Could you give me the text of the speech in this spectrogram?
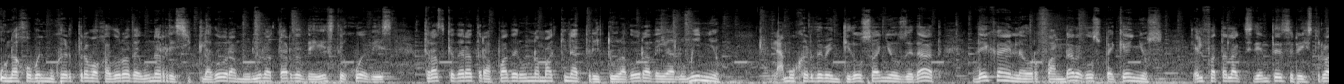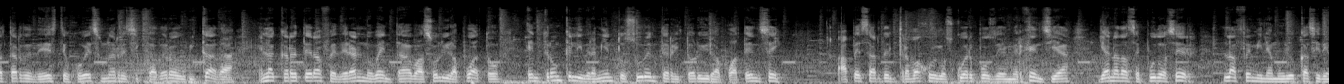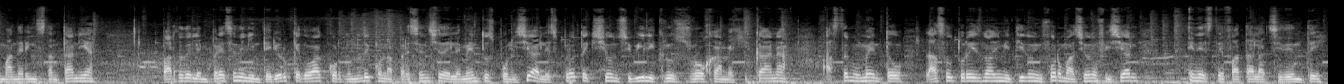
Una joven mujer trabajadora de una recicladora murió la tarde de este jueves tras quedar atrapada en una máquina trituradora de aluminio. La mujer de 22 años de edad deja en la orfandad de dos pequeños. El fatal accidente se registró la tarde de este jueves en una recicladora ubicada en la carretera federal 90 Basol Irapuato, en Tronque Libramiento Sur en territorio irapuatense. A pesar del trabajo de los cuerpos de emergencia, ya nada se pudo hacer. La fémina murió casi de manera instantánea. Parte de la empresa en el interior quedó acordonada con la presencia de elementos policiales, protección civil y Cruz Roja Mexicana. Hasta el momento, las autoridades no han emitido información oficial en este fatal accidente.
